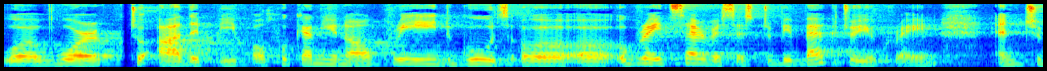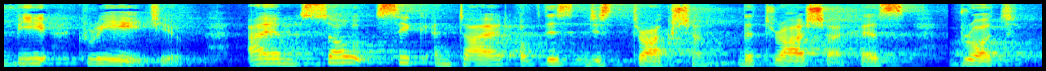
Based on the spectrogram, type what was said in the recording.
uh, work to other people, who can, you know, create goods or, or, or great services to be back to Ukraine and to be creative. I am so sick and tired of this destruction that Russia has brought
